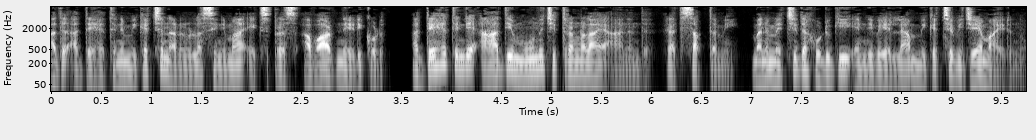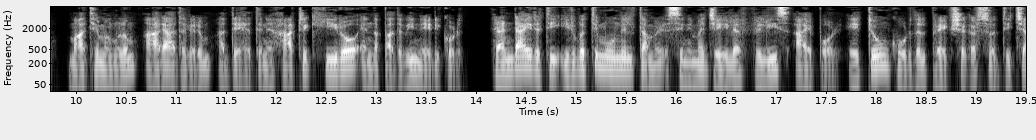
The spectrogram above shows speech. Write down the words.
അത് അദ്ദേഹത്തിന് മികച്ച നടനുള്ള സിനിമ എക്സ്പ്രസ് അവാർഡ് നേടിക്കൊടുത്തു. അദ്ദേഹത്തിന്റെ ആദ്യ മൂന്ന് ചിത്രങ്ങളായ ആനന്ദ് രഥ് സപ്തമി മനമെച്ചിത ഹുഡുഗി എന്നിവയെല്ലാം മികച്ച വിജയമായിരുന്നു. മാധ്യമങ്ങളും ആരാധകരും അദ്ദേഹത്തിന് ഹാട്രിക് ഹീറോ എന്ന പദവി നേടിക്കൊടുത്തു. രണ്ടായിരത്തി ഇരുപത്തിമൂന്നിൽ തമിഴ് സിനിമ ജയിലർ റിലീസ് ആയപ്പോൾ ഏറ്റവും കൂടുതൽ പ്രേക്ഷകർ ശ്രദ്ധിച്ച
